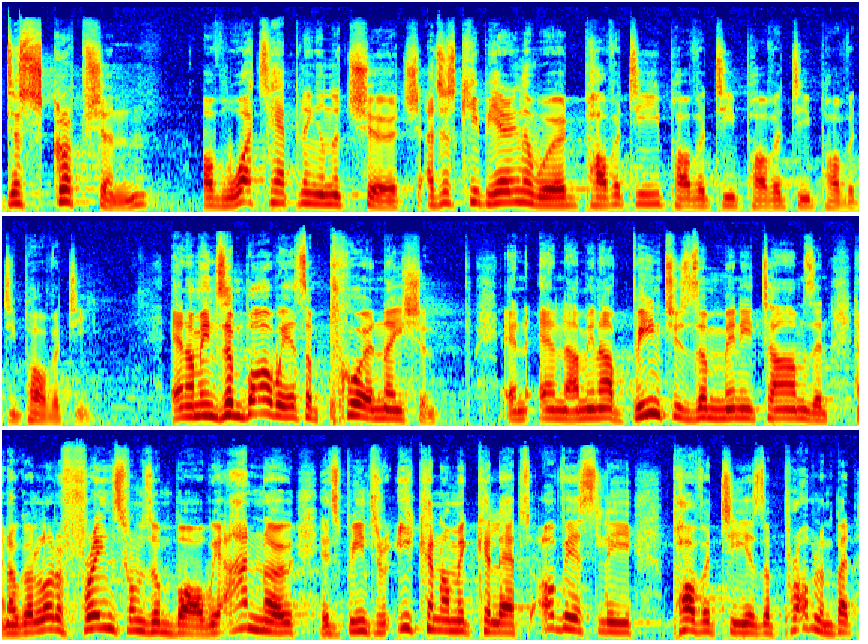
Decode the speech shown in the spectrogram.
description of what's happening in the church, I just keep hearing the word poverty, poverty, poverty, poverty, poverty. And I mean, Zimbabwe is a poor nation. And, and I mean, I've been to Zim many times, and, and I've got a lot of friends from Zimbabwe. I know it's been through economic collapse. Obviously, poverty is a problem. But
